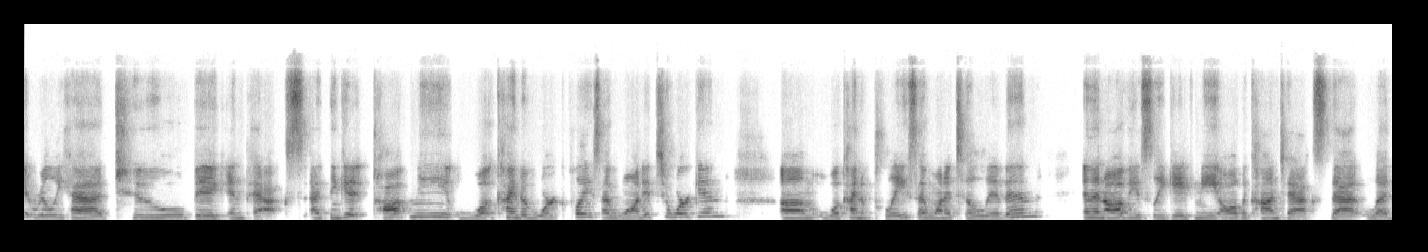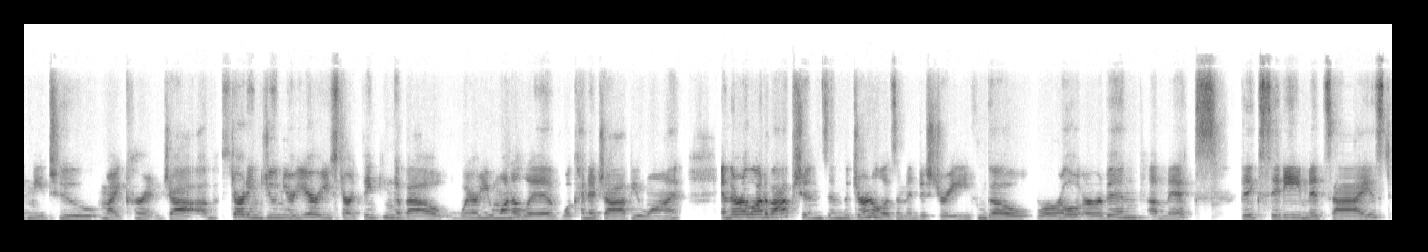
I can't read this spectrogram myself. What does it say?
it really had two big impacts. I think it taught me what kind of workplace I wanted to work in, um, what kind of place I wanted to live in, and then obviously gave me all the contacts that led me to my current job. Starting junior year, you start thinking about where you want to live, what kind of job you want. And there are a lot of options in the journalism industry. You can go rural, urban, a mix, big city, mid sized.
